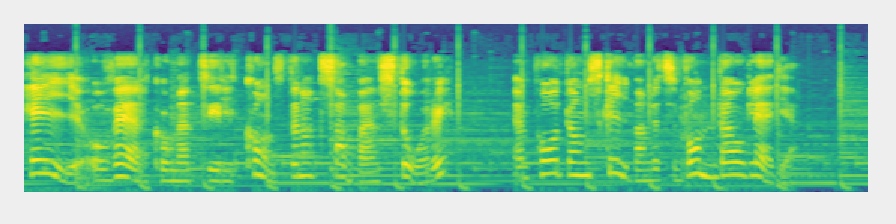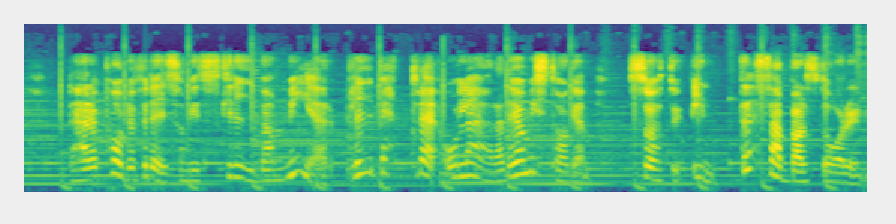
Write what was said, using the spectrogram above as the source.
Hej och välkomna till Konsten att sabba en story. En podd om skrivandets vånda och glädje. Det här är podden för dig som vill skriva mer, bli bättre och lära dig av misstagen så att du inte sabbar storyn.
